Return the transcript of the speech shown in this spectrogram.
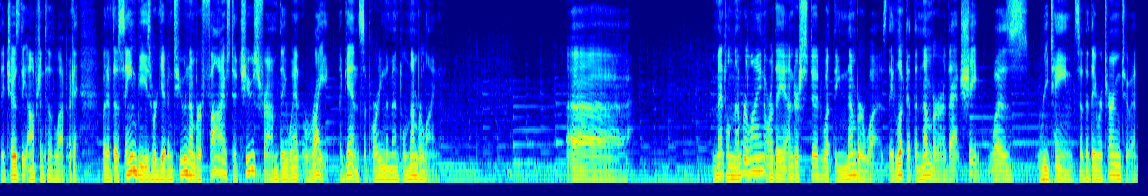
They chose the option to the left. Okay. But if those same bees were given two number fives to choose from, they went right, again, supporting the mental number line. Uh, mental number line, or they understood what the number was. They looked at the number, that shape was retained so that they returned to it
